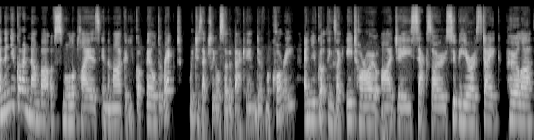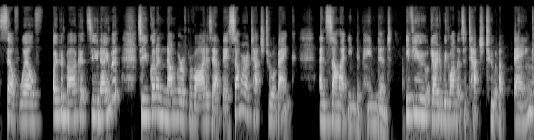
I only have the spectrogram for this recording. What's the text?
And then you've got a number of smaller players in the market. You've got Bell Direct, which is actually also the back end of Macquarie. And you've got things like eToro, IG, Saxo, Superhero Stake, Pearler, Self Wealth, Open Markets, you name it. So you've got a number of providers out there. Some are attached to a bank and some are independent. If you go to, with one that's attached to a bank,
